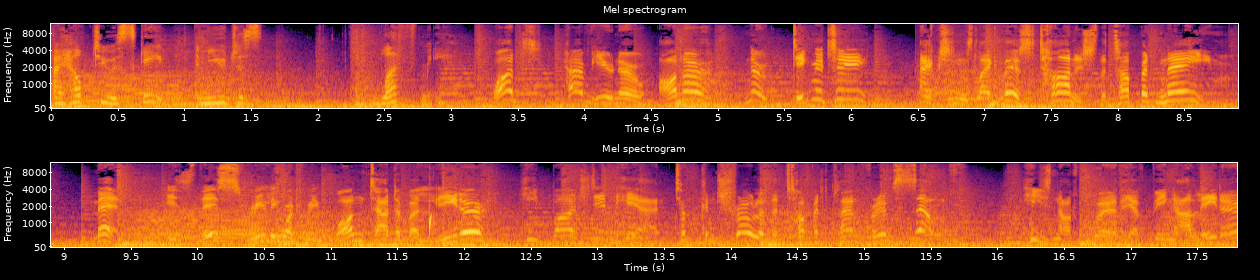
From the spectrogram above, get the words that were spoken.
I helped you escape, and you just left me. What? Have you no honor? No dignity? Actions like this tarnish the Toppat name. Men, is this really what we want out of a leader? He barged in here and took control of the Toppat clan for himself. He's not worthy of being our leader.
